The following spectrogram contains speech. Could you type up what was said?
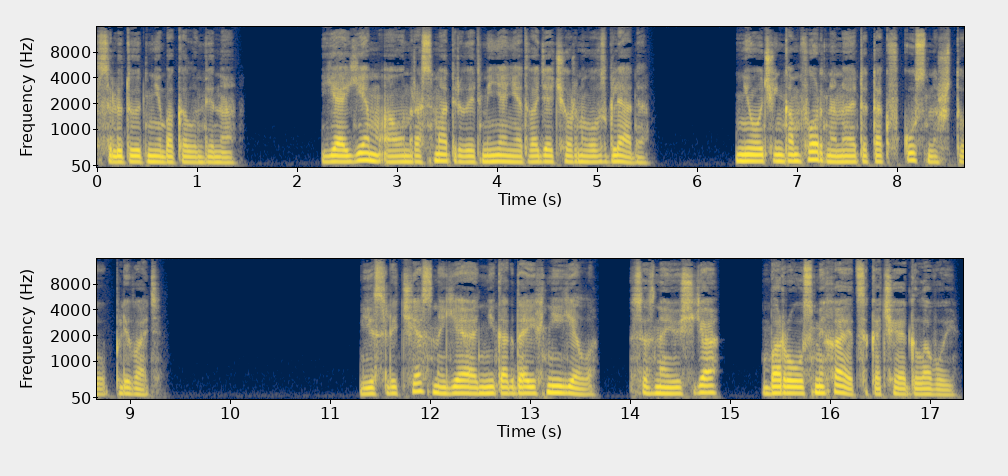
Салютует мне бокалом вина. Я ем, а он рассматривает меня, не отводя черного взгляда. Не очень комфортно, но это так вкусно, что плевать. Если честно, я никогда их не ела. Сознаюсь я, Баро усмехается, качая головой.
